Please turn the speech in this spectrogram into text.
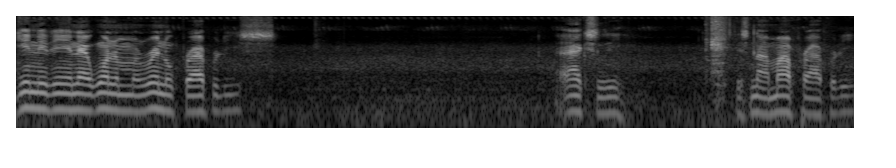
getting it in at one of my rental properties. Actually, it's not my property.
